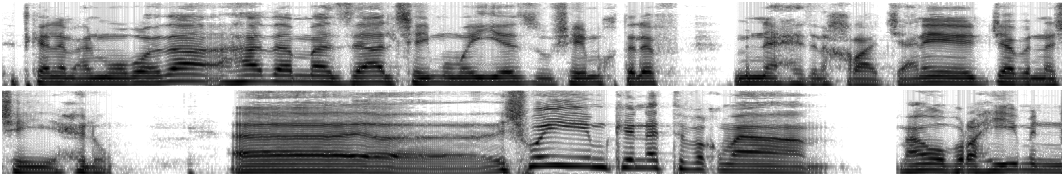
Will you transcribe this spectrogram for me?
تتكلم عن الموضوع ذا هذا ما زال شيء مميز وشيء مختلف من ناحية الإخراج. يعني جاب لنا شيء حلو. آه شوي يمكن أتفق مع مع إبراهيم إن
